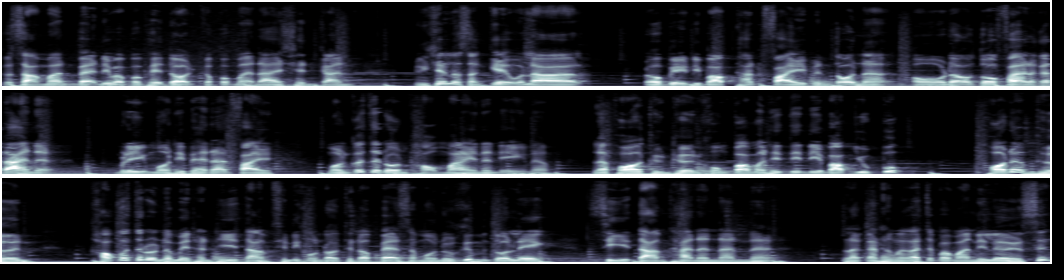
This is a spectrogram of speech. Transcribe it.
ก็สามารถแปะดีบัฟประเภทดอทกับเป้าหมายได้เช่นกัน อย่างเช่นเราสังเกตเวลาเราเบรกดีบัฟธาตุไฟเป็นต้นนะเอาเราเอาตัวไฟแล้วก็ได้เนี่ยเบรกมอนที่แพ้ธาตุไฟมอนก็จะโดนเผาไหม้นั่นเองนะและพอถึงเทินของเป้าหมายที่ติดดีบัฟอยู่ปุ๊บพอเริ่มเทิน เขาก็จะโดนดาเมจทันทีตามชนิดของดอทที่เราแปะสมมติดูขึ้นเป็นตัวเลข 4 ตามท่านั้นๆนะหลักการทำงานก็จะประมาณนี้เลย ซึ่ง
